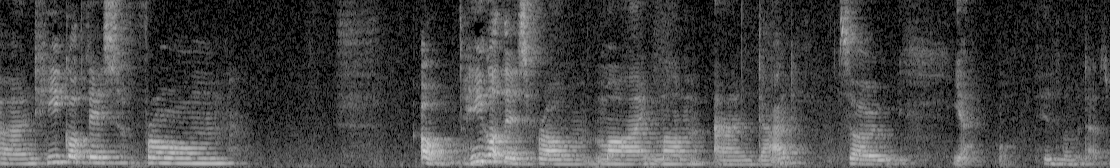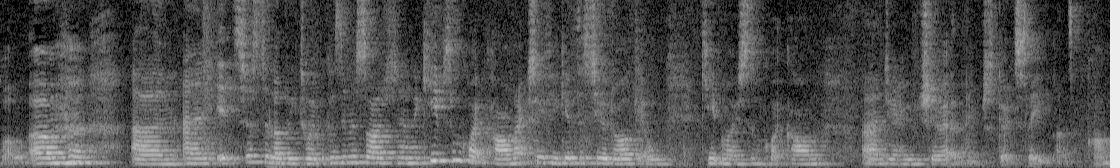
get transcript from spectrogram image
and he got this from. Oh, he got this from my mum and dad. So yeah, his mum and dad as well. Um, um, and it's just a lovely toy because it massages him and it keeps him quite calm. Actually, if you give this to your dog, it will keep most of them quite calm. And you know, you chew it and then just go to sleep. That's how calm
